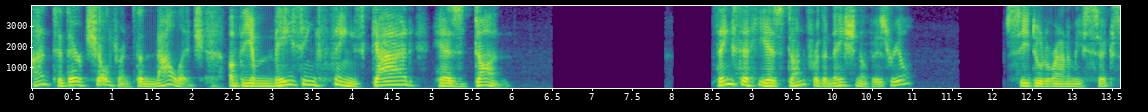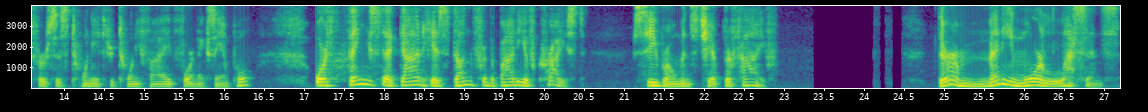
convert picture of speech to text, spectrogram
on to their children the knowledge of the amazing things God has done. Things that He has done for the nation of Israel. See Deuteronomy 6, verses 20 through 25 for an example. Or things that God has done for the body of Christ. See Romans chapter 5. There are many more lessons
